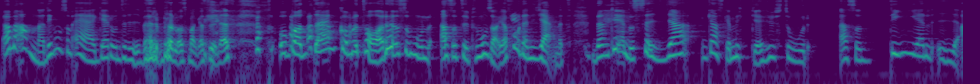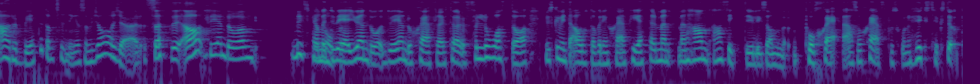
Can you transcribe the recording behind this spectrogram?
ja men Anna det är hon som äger och driver bröllopsmagasinet. och bara den kommentaren som hon, alltså typ som hon sa, jag får den jämt. Den kan ju ändå säga ganska mycket hur stor, alltså del i arbetet av tidningen som jag gör. Så att ja, det är ändå mycket ja, men du är ju ändå, du är ändå chefredaktör. Förlåt då, nu ska vi inte outa vad din chef heter, men, men han, han sitter ju liksom på chef, alltså chefspositionen högst, högst upp.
